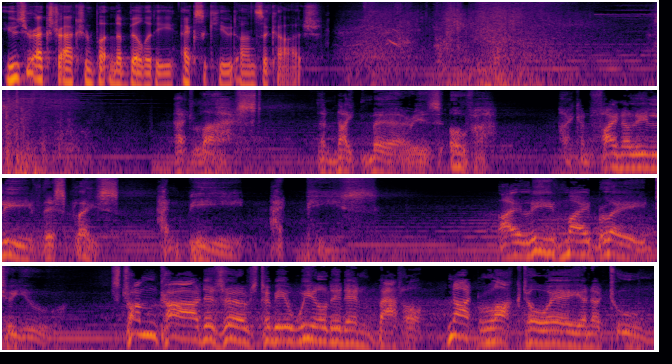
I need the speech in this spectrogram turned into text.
Use your extra action button ability Execute on Zakaj. At last, the nightmare is over. I can finally leave this place and be at peace. I leave my blade to you. Stromkar deserves to be wielded in battle, not locked away in a tomb.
